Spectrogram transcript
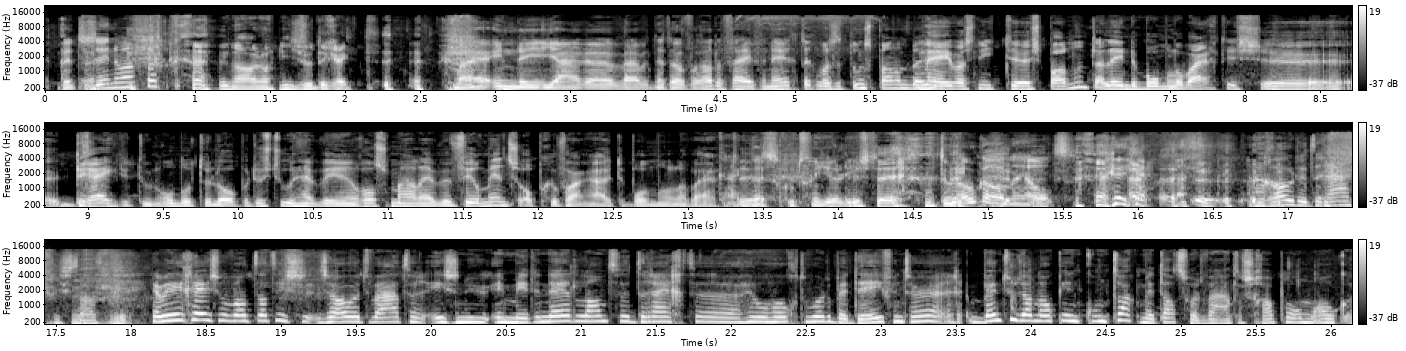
eh. Bent u zenuwachtig? nou, nog niet zo direct. maar in de jaren waar we het net over hadden, 95, was het toen spannend bij u? Nee, het was niet eh, spannend. Alleen de Bommelerwaard is, eh, dreigde toen onder te lopen. Dus toen hebben we in Rosmalen hebben we veel mensen opgevangen uit de Bommelerwaard. Kijk, dat is goed van jullie. Dus, eh, Toen ook al een held. Een rode draad is dat. Ja, meneer Geesel, want dat is zo, het water is nu in Midden-Nederland... dreigt eh, heel hoog te worden, bij Deventer. Bent u dan ook in contact met dat soort waterschappen... om ook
